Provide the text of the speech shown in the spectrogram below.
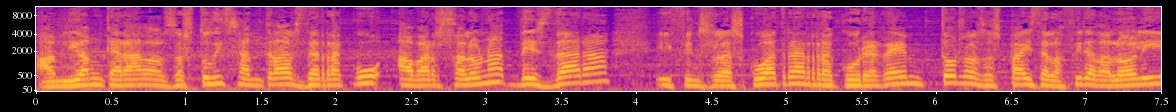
amb l'Ivan Caral als estudis centrals de rac a Barcelona des d'ara i fins les 4 recorrerem tots els espais de la Fira de l'Oli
